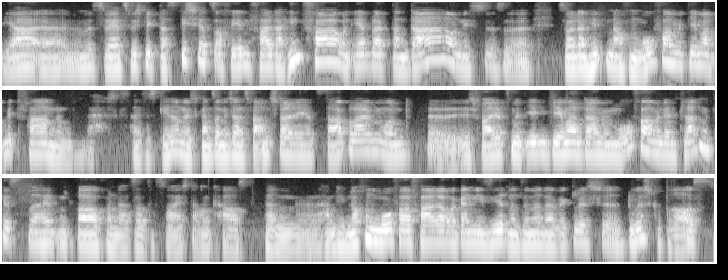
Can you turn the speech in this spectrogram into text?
ja, äh, es wäre jetzt wichtig, dass ich jetzt auf jeden Fall dahin fahre und er bleibt dann da und ich, äh, soll dann hinten auf dem Mofa mit jemand mitfahren und äh, das, geht doch nicht. Ich kann doch nicht als Veranstalter jetzt da bleiben und äh, ich fahre jetzt mit irgendjemand da mit dem Mofa mit den Plattenkisten da hinten drauf und also das war echt auch ein Chaos. Dann äh, haben die noch einen Mofa-Fahrer organisiert und dann sind wir da wirklich äh, durchgebraust.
